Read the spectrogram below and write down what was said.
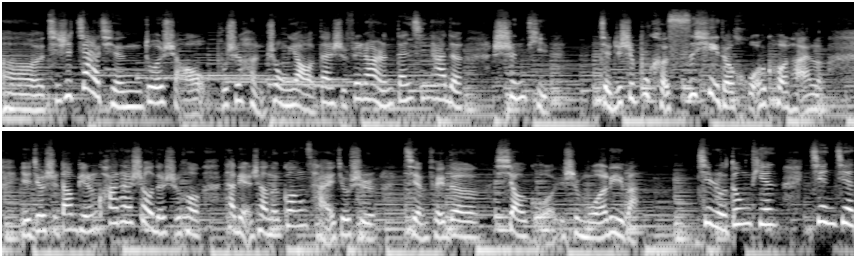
呃，其实价钱多少不是很重要，但是非常让人担心他的身体。简直是不可思议的活过来了，也就是当别人夸他瘦的时候，他脸上的光彩就是减肥的效果，也是魔力吧。进入冬天，渐渐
